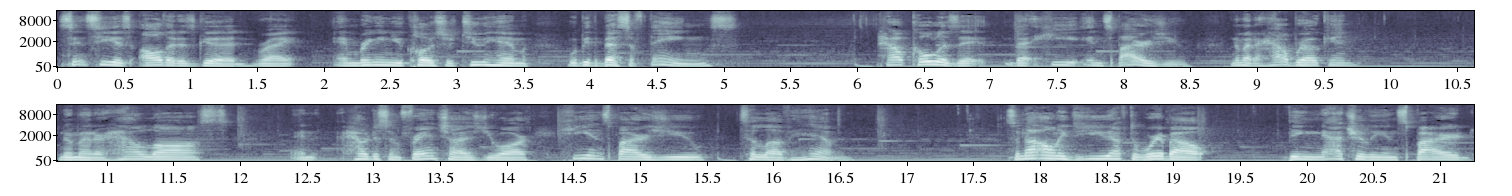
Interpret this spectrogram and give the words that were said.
Since he is all that is good, right? And bringing you closer to him would be the best of things. How cool is it that he inspires you no matter how broken, no matter how lost and how disenfranchised you are, he inspires you to love him. So not only do you have to worry about being naturally inspired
